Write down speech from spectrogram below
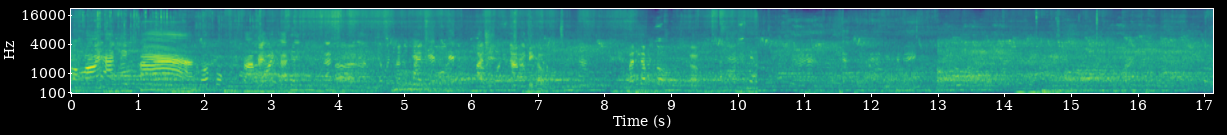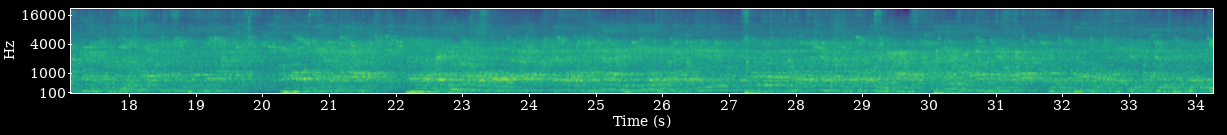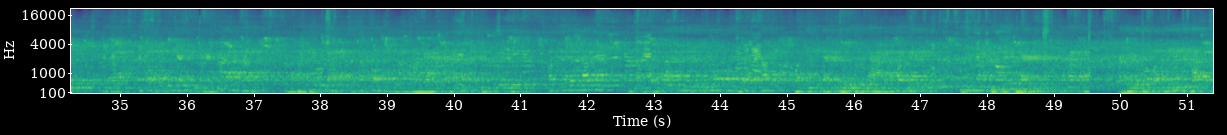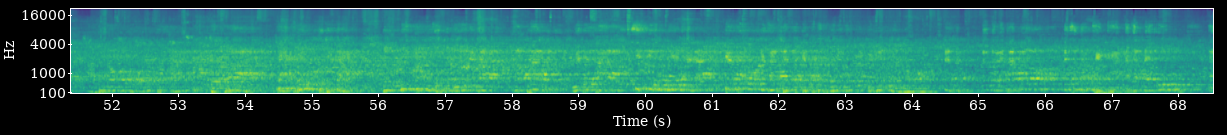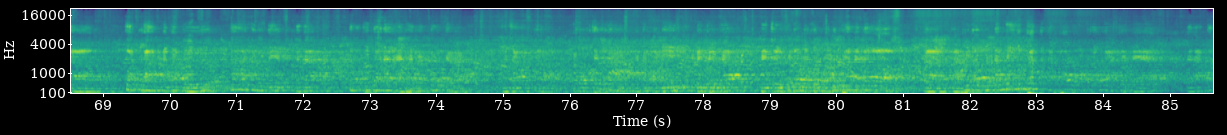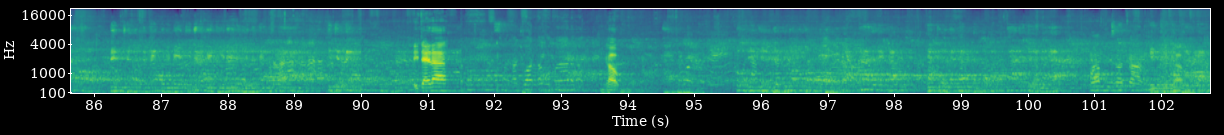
สองร้อยห้าสิบค่ะก็ปกสามร้อยค่ะเดี๋ยวไปทำไปเช็ดเช็ดไปเป็นคนงานดีครับสวัสดีครับพี่ตครับก่อนรันครับหรือ5กิโลเมตรนะครับ เส้นทางนะครับวันนี้เป็นเชิญครับเป็นเชิญพี่น้องประชาชนทุกท่านแล้วก็อ่าอ่าพี่น้อง ดีใจนะชวนเข้ามานะครับครับตัวเรียนเชิญครับพี่น้องขอท่านเลยครับเรียนเชิญนะครับท่านประธานได้เชิญนะครับครับมีราชการเรียนเชิญครับครับ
